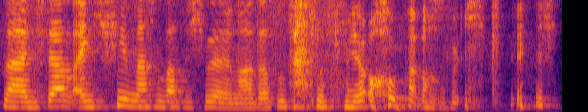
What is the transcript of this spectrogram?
Nein, ich darf eigentlich viel machen, was ich will. Ne? Das, ist, das ist mir auch immer noch wichtig.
